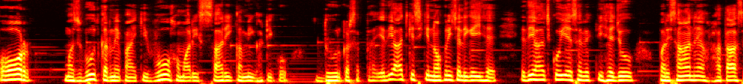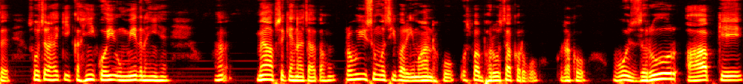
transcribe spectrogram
और मज़बूत करने पाए कि वो हमारी सारी कमी, घटी को दूर कर सकता है। यदि आज किसी की नौकरी चली गई है, यदि आज कोई ऐसा व्यक्ति है जो परेशान है और हताश है, सोच रहा है कि कहीं कोई उम्मीद नहीं है मैं आपसे कहना चाहता हूँ, प्रभु यीशु मसीह पर ईमान रखो, उस पर भरोसा करो, रखो। वो ज़रूर आपके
